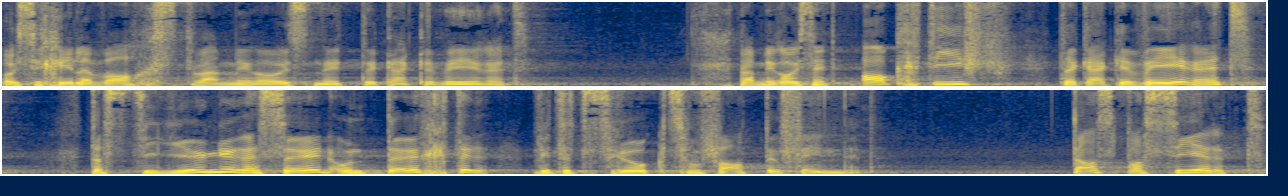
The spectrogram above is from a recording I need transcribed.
Unsere Kirche wächst, wenn wir uns nicht dagegen wehren. Wenn wir uns nicht aktiv dagegen wehren, dass die jüngeren Söhne und Töchter wieder zurück zum Vater finden. Das passiert.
